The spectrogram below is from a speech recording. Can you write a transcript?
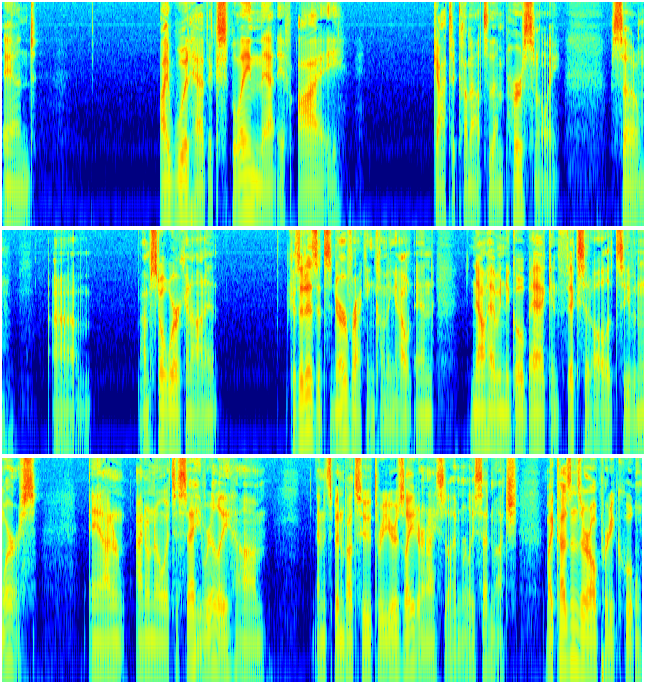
And I would have explained that if I got to come out to them personally. So, um, I'm still working on it because it is, it's nerve wracking coming out. And now having to go back and fix it all, it's even worse and I don't I don't know what to say really. Um, and it's been about two three years later, and I still haven't really said much. My cousins are all pretty cool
